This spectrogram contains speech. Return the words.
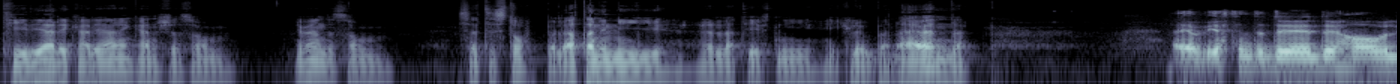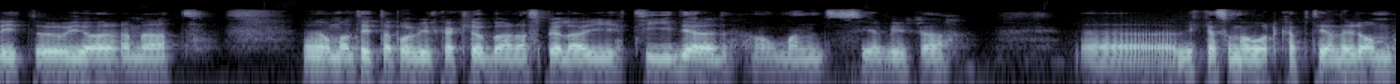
tidigare i karriären kanske som, jag vet inte, som sätter stopp eller att han är ny, relativt ny i klubben. Nej, jag vet inte. Nej, Jag vet inte, det, det har väl lite att göra med att eh, om man tittar på vilka klubbar han har spelat i tidigare, om man ser vilka, eh, vilka som har varit kaptener i de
